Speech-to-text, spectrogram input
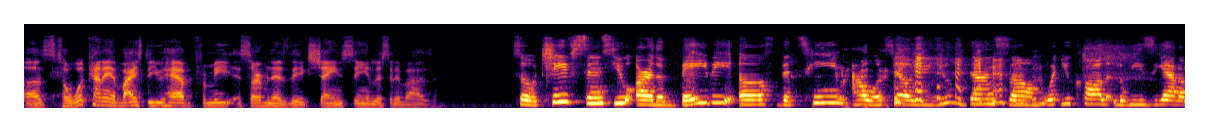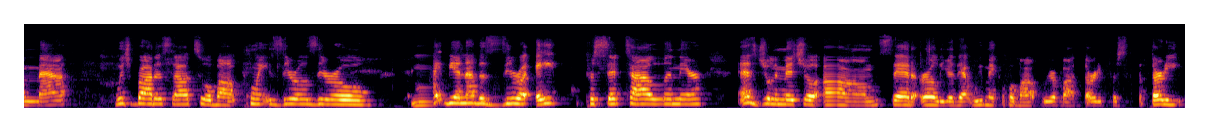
Uh, so what kind of advice do you have for me serving as the exchange senior listed advisor? So, Chief, since you are the baby of the team, I will tell you, you've done some what you call it Louisiana math, which brought us out to about 0.00, might be another 0.8 percentile in there as Julie Mitchell um, said earlier, that we make up about, we're about 30, 30,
